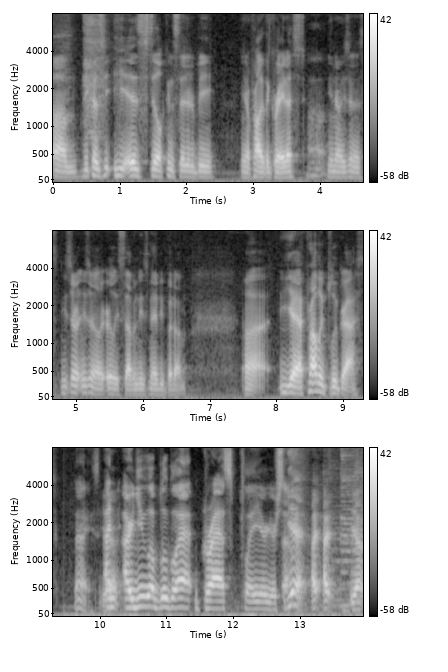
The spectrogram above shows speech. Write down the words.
um, because he, he is still considered to be, you know, probably the greatest. You know, he's in his he's, he's in the early 70s maybe, but um, uh, yeah, probably bluegrass. Nice. Yeah. And are you a bluegrass player yourself? Yeah, I, I yeah.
